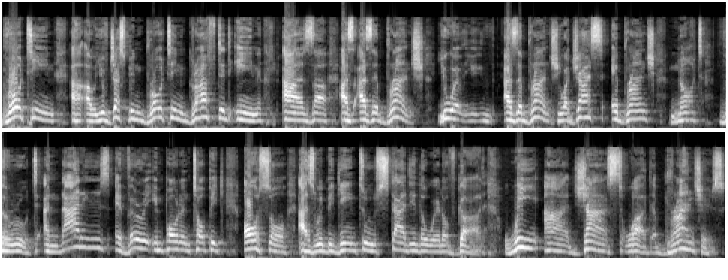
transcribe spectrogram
brought in uh, uh, you've just been brought in grafted in as uh, as as a branch. You were you, as a branch. You are just a branch not the root. And that is a very important topic also as we begin to study the word of god. We are just what branches.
